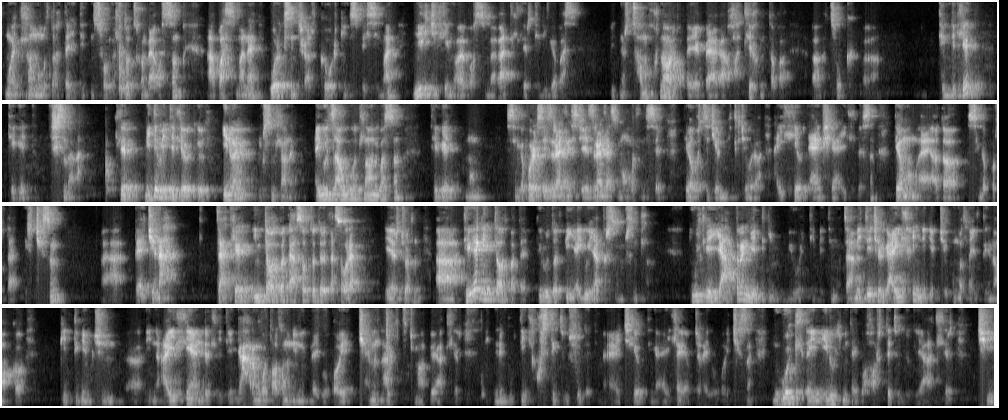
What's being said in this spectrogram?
мөн адилхан Монголд байхдаа хэд хэдэн сургалтууд зохион байгуулсан. А бас манай Work Central Co-working Space маань нэг жилийн ой болсон байгаа. Тэгэхээр тэрийгээ бас бид нэр цомхноор одоо яг байгаа хотлынхонтойгоо цуг тэмдэглээд тэгээд ирсэн байгаа. Тэгэхээр мэдээ мэдээллийн үед энэ байна. Өнгөрсөн 7 хоног. Айгүй завгүй 7 хоног болсон. Тэгээд Сингапураас Израилээс чи Израилаас Монгол нисээд тэгээ буцаж ирнэ гэдэг чи өөрөө аяллаа үед аим шиг аялал байсан. Тэгээ одоо Сингапурт ирчихсэн байж байна. За тэгэхээр энэтэй холбоотой асуултууд байвал асуураа ярьж болно. Аа тэг яг энэтэй холбоотой тэр үед бол би айгүй ядарсан юмсан талаа. Тэгээ ядран гэдэг юм юу байт юм тийм үү? За мэдээч хэрэг аялахын нэг юм чи хүн болгон хэлдэг ноко гэдэг юм чинь энэ аяллаа амьдрал гэдэг ингээ харангуут олон хүний нэг айгүй гоё чамин харагдчих магадгүй яа тэгэхээр бидний бүгдийн их хүсдэг зүйл шүү дээ. Тийм ажлын үед ингээ аялаа явж байгаа айгүй гоё ч гэсэн нөгөө талдаа энэ эрүүл мэнд айгүй хортой зүйлүүд яа тэгэхээр чи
